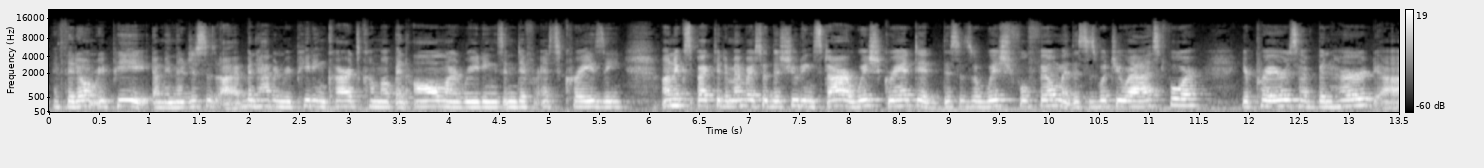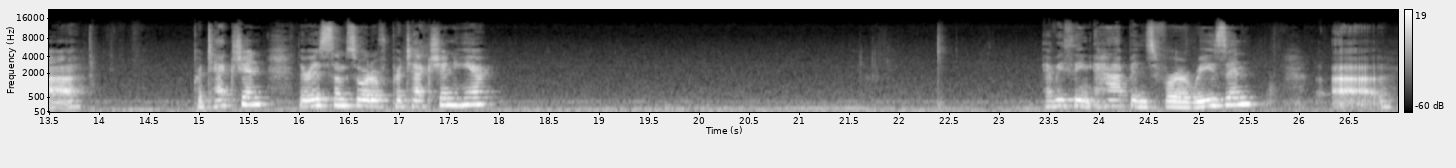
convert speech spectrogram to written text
If they don't repeat, I mean, they're just as I've been having repeating cards come up in all my readings and different. It's crazy, unexpected. Remember, I said the shooting star, wish granted. This is a wish fulfillment. This is what you asked for. Your prayers have been heard. Uh, protection. There is some sort of protection here. Everything happens for a reason. Uh,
